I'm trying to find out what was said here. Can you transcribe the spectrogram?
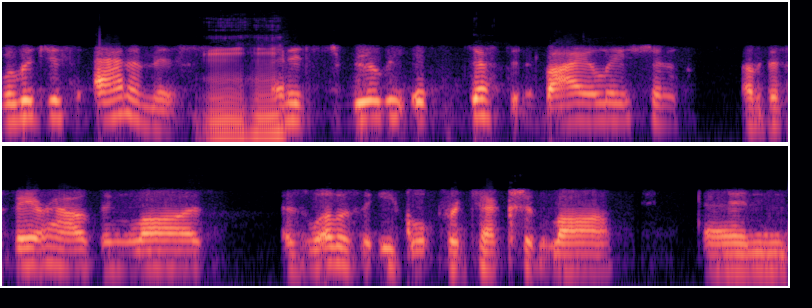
religious animus, mm-hmm. and it's really it's just in violation of the fair housing laws as well as the equal protection law, and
